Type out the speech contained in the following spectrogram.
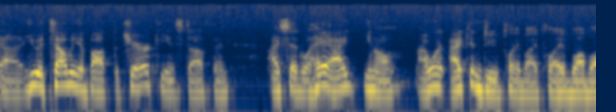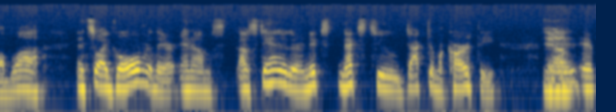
uh, he would tell me about the Cherokee and stuff, and I said, well, hey, I you know I want I can do play by play, blah blah blah. And so I go over there, and I'm I'm standing there next next to Dr. McCarthy, yeah, and, and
